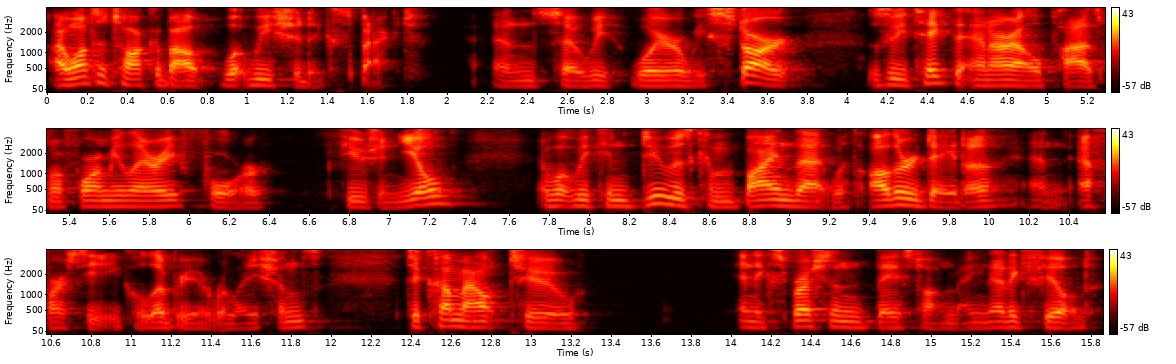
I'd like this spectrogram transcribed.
I want to talk about what we should expect. And so we, where we start is we take the NRL plasma formulary for fusion yield, and what we can do is combine that with other data and FRC equilibria relations to come out to an expression based on magnetic field,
